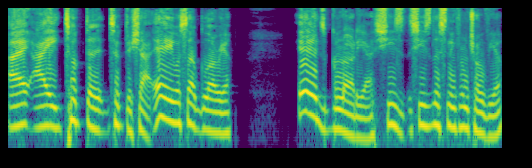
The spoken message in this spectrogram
I I took the took the shot. Hey, what's up, Gloria? It's Gloria. She's she's listening from Trovia.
